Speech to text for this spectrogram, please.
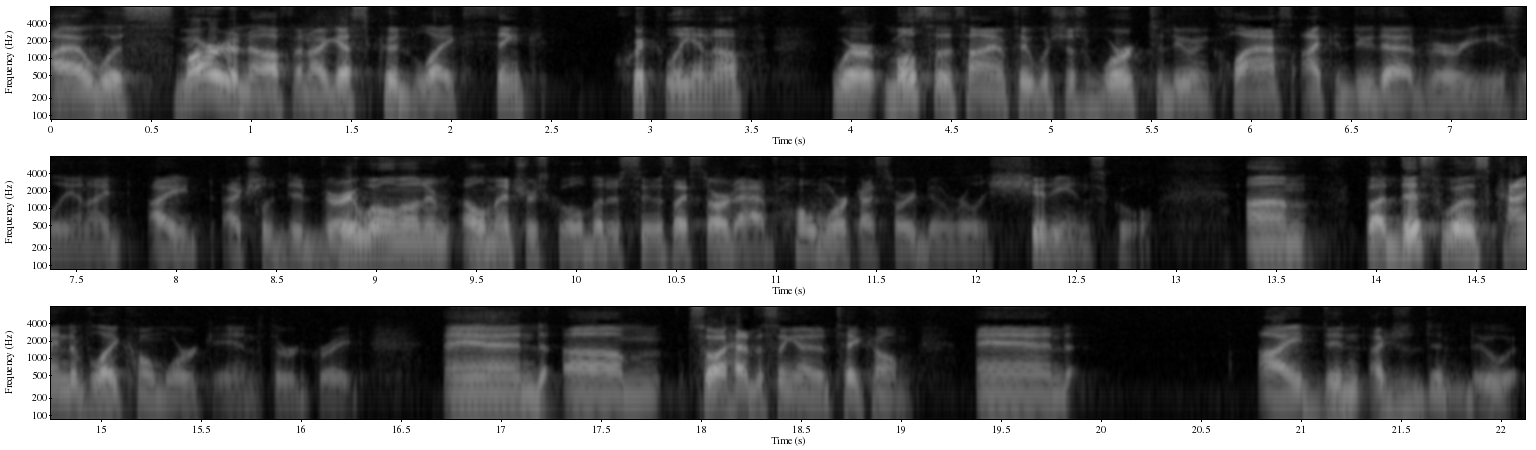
I was smart enough and I guess could like think quickly enough where most of the time if it was just work to do in class, I could do that very easily. And I, I actually did very well in elementary school, but as soon as I started to have homework, I started doing really shitty in school. Um, but this was kind of like homework in third grade. And um, so I had this thing I had to take home. And I didn't, I just didn't do it.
